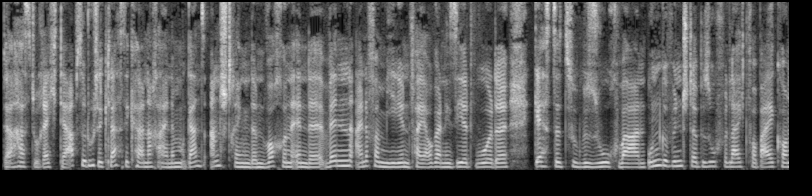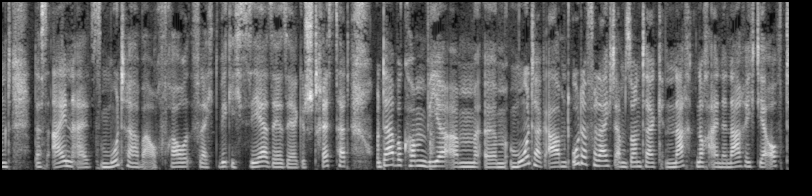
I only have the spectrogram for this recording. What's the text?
Da hast du recht, der absolute Klassiker nach einem ganz anstrengenden Wochenende, wenn eine Familienfeier organisiert wurde, Gäste zu Besuch waren, ungewünschter Besuch vielleicht vorbeikommt, das einen als Mutter, aber auch Frau vielleicht wirklich sehr, sehr, sehr gestresst hat. Und da bekommen wir am ähm, Montagabend oder vielleicht am Sonntagnacht noch eine Nachricht, ja oft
